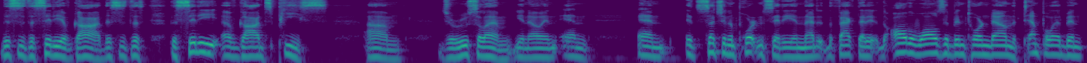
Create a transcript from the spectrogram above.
This is the city of God. This is the, the city of God's peace. Um, Jerusalem, you know, and, and, and it's such an important city and that the fact that it, all the walls had been torn down, the temple had been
